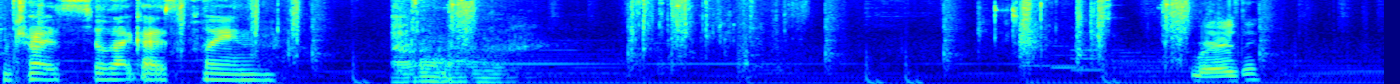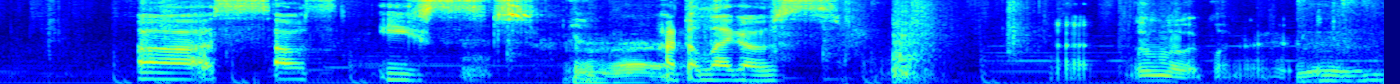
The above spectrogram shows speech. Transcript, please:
I'm trying to steal that guy's plane. Where is he? Uh, southeast. At the Legos. Alright, there's another plane right here.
